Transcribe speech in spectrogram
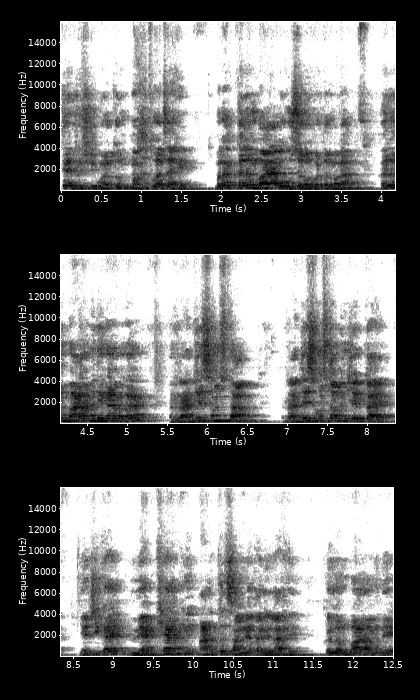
त्या दृष्टिकोनातून महत्वाचं आहे. बघा कलम बारा बघू सर्वप्रथम बघा. कलम बारा मध्ये काय बघा राज्य संस्था राज्य संस्था म्हणजे काय? याची काय व्याख्या आणि अर्थ सांगण्यात आलेला आहे. कलम बारा मध्ये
